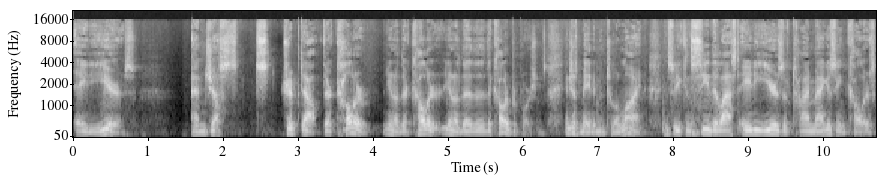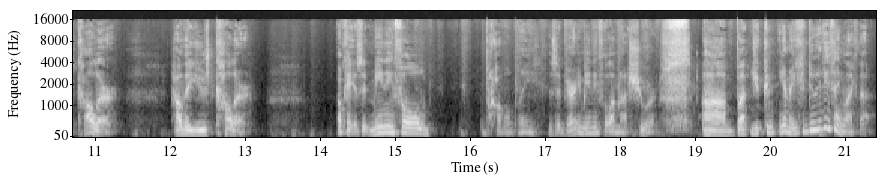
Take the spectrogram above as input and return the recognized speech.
80 years and just stripped out their color, you know, their color, you know, the, the, the, color proportions and just made them into a line. And so you can see the last 80 years of Time magazine colors, color, how they used color. Okay, is it meaningful? Probably. Is it very meaningful? I'm not sure. Um, but you can, you know, you can do anything like that.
